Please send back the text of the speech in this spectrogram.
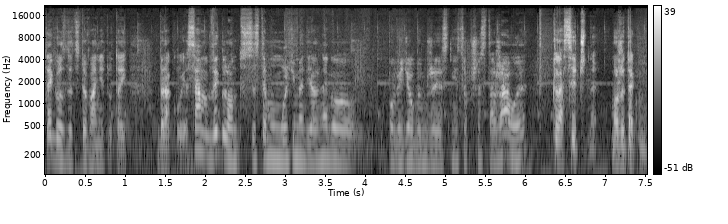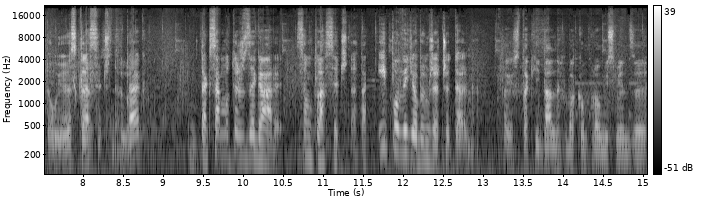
Tego zdecydowanie tutaj brakuje. Sam wygląd systemu multimedialnego powiedziałbym, że jest nieco przestarzały. Klasyczny, może tak bym to ujął, jest klasyczny, tak? Tak samo też zegary są klasyczne, tak? I powiedziałbym, że czytelne. To jest taki idealny chyba kompromis między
